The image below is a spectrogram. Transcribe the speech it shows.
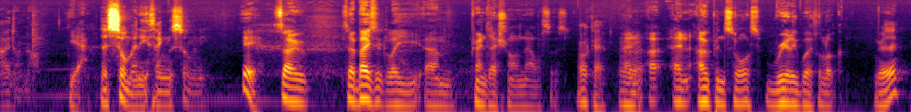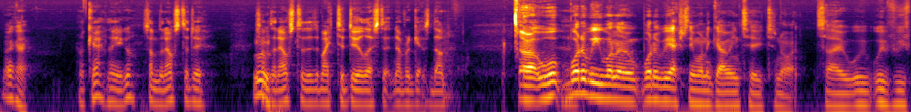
I don't know. yeah, There's so many things, so many. yeah. So so basically um, transactional analysis Okay. and, alright. uh, and open source really worth a look. Really? Okay. Okay, there you go. Something else to do. Hmm. Something else to the, my to-do list that never gets done. All right. Well, what do we want to? What do we actually want to go into tonight? So we, we've, we've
